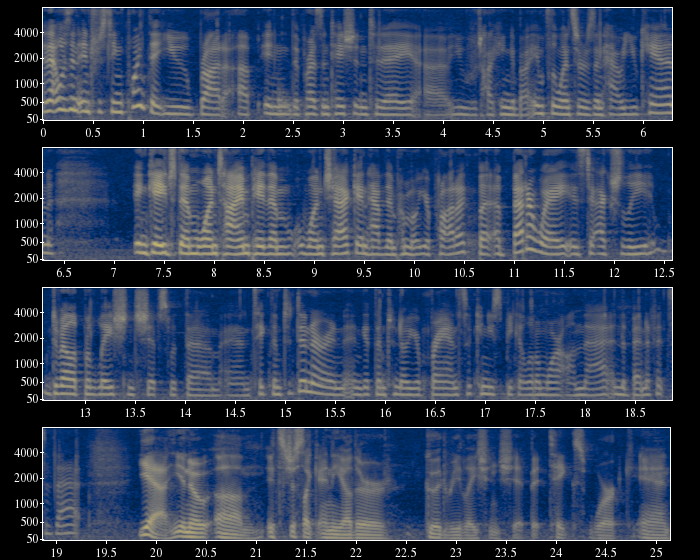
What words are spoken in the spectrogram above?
And that was an interesting point that you brought up in the presentation today. Uh, you were talking about influencers and how you can engage them one time, pay them one check, and have them promote your product. But a better way is to actually develop relationships with them and take them to dinner and, and get them to know your brand. So, can you speak a little more on that and the benefits of that? Yeah, you know, um, it's just like any other good relationship, it takes work. And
